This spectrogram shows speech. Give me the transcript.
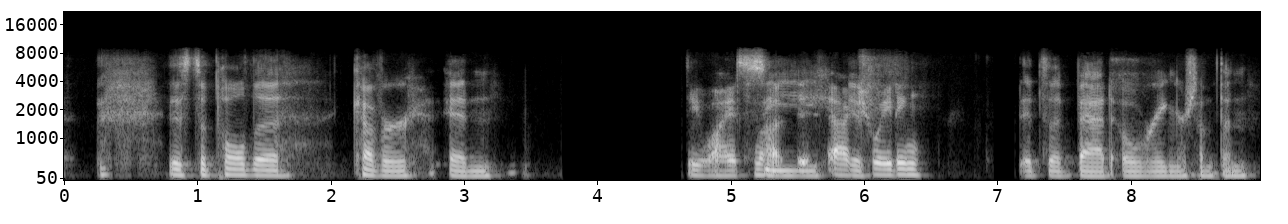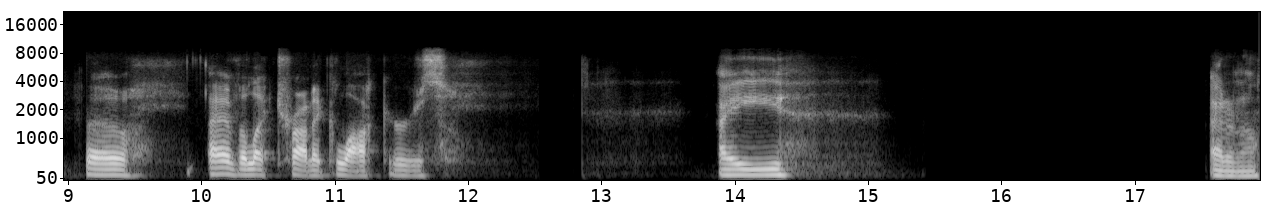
is to pull the cover and See why it's not See if- actuating. it's a bad O-ring or something. Oh, I have electronic lockers. I I don't know.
